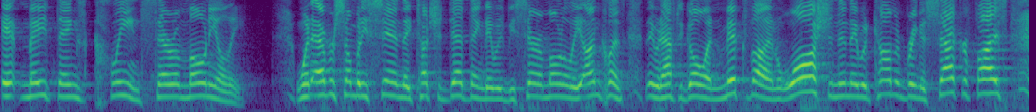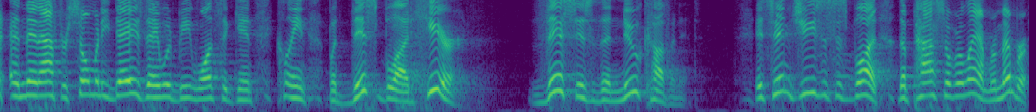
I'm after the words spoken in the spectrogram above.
It made things clean ceremonially. Whenever somebody sinned, they touched a dead thing, they would be ceremonially uncleansed. They would have to go in mikvah and wash, and then they would come and bring a sacrifice. And then after so many days, they would be once again clean. But this blood here, this is the new covenant. It's in Jesus' blood, the Passover lamb. Remember,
